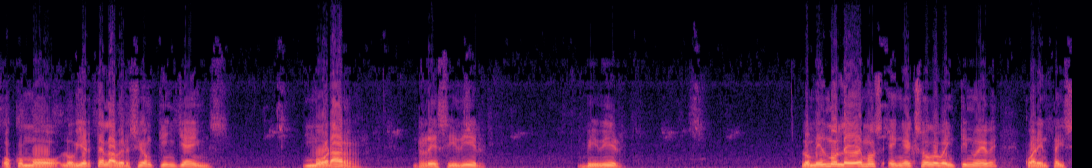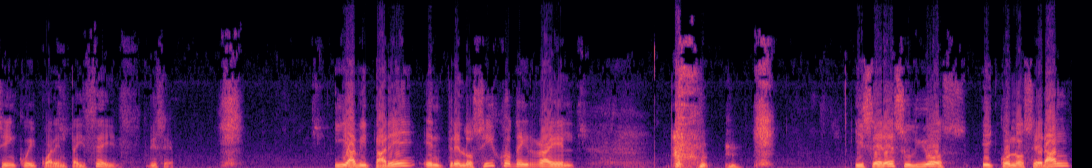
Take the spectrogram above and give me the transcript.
o como lo vierte la versión King James, morar, residir, vivir. Lo mismo leemos en Éxodo 29, 45 y 46. Dice, y habitaré entre los hijos de Israel y seré su Dios y conocerán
